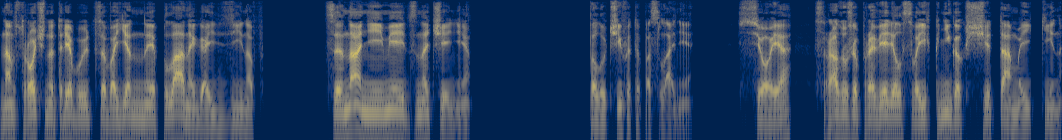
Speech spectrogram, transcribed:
Нам срочно требуются военные планы гайдзинов. цена не имеет значения. Получив это послание, Сёя сразу же проверил в своих книгах счета Мэйкин,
